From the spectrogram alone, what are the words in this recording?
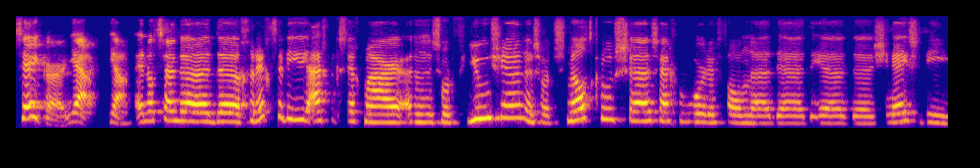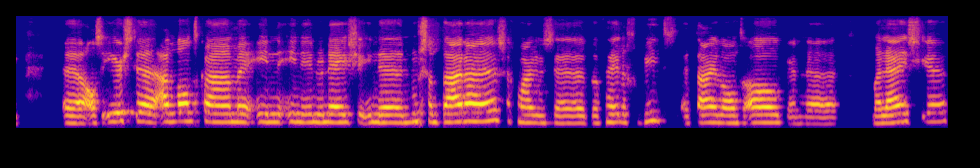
Zeker, ja. ja. En dat zijn de, de gerechten die eigenlijk zeg maar een soort fusion, een soort smeltkroes uh, zijn geworden van uh, de, de, de Chinezen die uh, als eerste aan land kwamen in, in Indonesië, in de Nusantara, zeg maar, dus dat hele gebied, Thailand ook en Maleisië.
